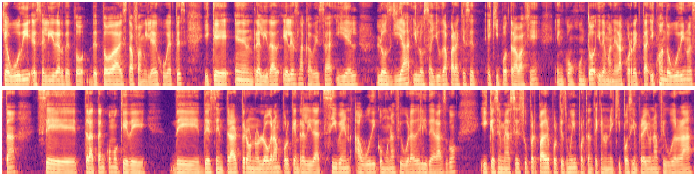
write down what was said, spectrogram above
que Woody es el líder de, de toda esta familia de juguetes y que en realidad él es la cabeza y él los guía y los ayuda para que ese equipo trabaje en conjunto y de manera correcta. Y cuando Woody no está, se tratan como que de, de, de centrar, pero no logran porque en realidad sí ven a Woody como una figura de liderazgo y que se me hace súper padre porque es muy importante que en un equipo siempre hay una figura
